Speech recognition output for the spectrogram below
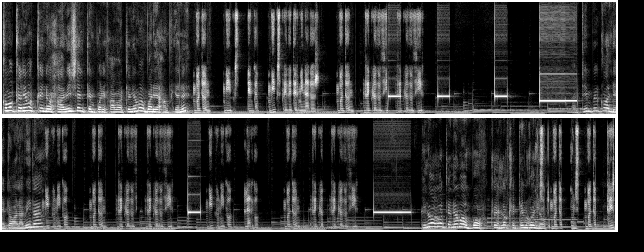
¿Cómo queremos que nos avise el temporizador? Tenemos varias opciones. Botón. Bips. Enca bips predeterminados. Botón. Reproducir. Reproducir. El típico de toda la vida. Bip único. Botón. Reproducir. Reproducir. Bip único. Largo. Botón. Repro reproducir. Y luego tenemos voz, que es lo que tengo yo. Botón. Un, botón. 3.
